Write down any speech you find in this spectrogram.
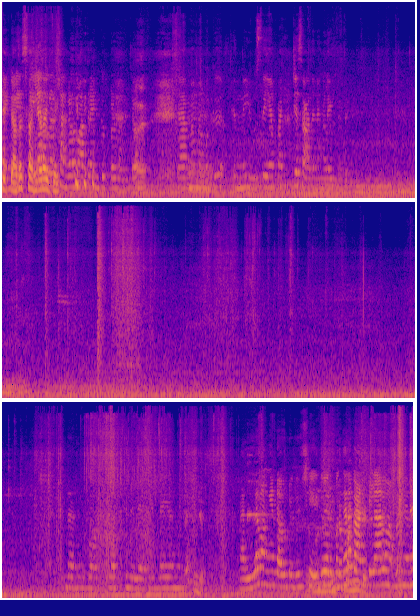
കിട്ടാതെ ഇതിലുള്ള പോയി. സങ്കടം മാത്രമേ എനിക്ക് ഇപ്പോൾ ഉള്ളത് അതെ. കാരണം നമുക്ക് ഇന്ന് യൂസ് ചെയ്യാൻ പറ്റിയ സാധനങ്ങളെ നല്ല ഭംഗിയുണ്ടാവും. ഇത് ചെയ്ത് വരുമ്പോ ഇങ്ങനെ ഭംഗിയുണ്ട്. കാണിക്കില്ലാറ് നമ്മളിങ്ങനെ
